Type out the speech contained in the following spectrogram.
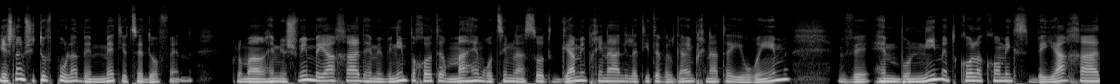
יש להם שיתוף פעולה באמת יוצא דופן. כלומר, הם יושבים ביחד, הם מבינים פחות או יותר מה הם רוצים לעשות, גם מבחינה עלילתית, אבל גם מבחינת האיורים, והם בונים את כל הקומיקס ביחד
